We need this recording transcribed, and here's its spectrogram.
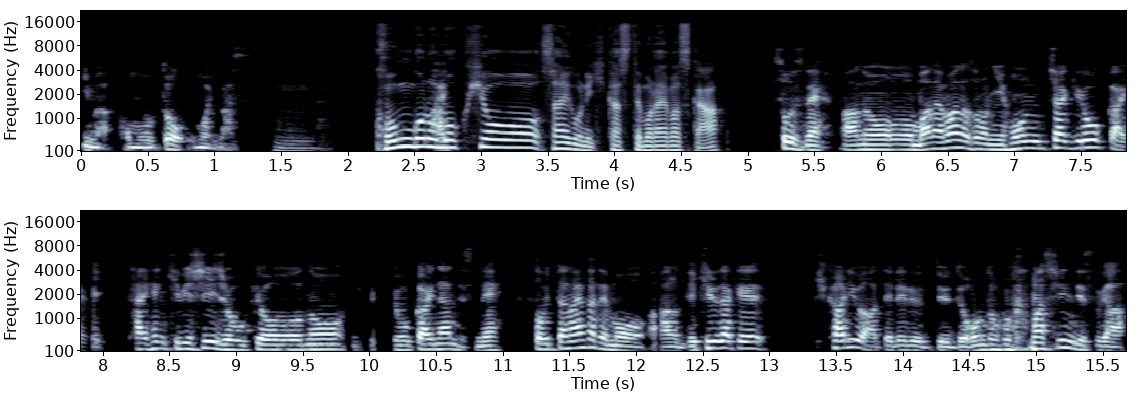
今思うと思います。うん今後の目標を最後に聞かせてもらえますか、そうですね。あのまだまだその日本茶業界、大変厳しい状況の業界なんですね。そういった中でも、あの、できるだけ光を当てれるっていうと本当おこがましいんですが、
